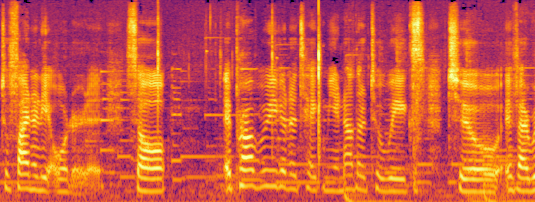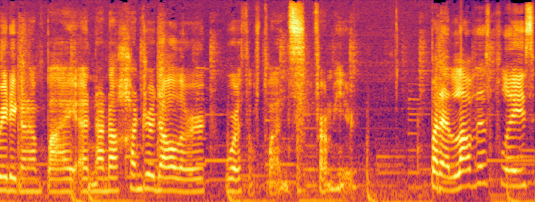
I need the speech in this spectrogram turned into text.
to finally order it. So it probably gonna take me another two weeks to if I really gonna buy another hundred dollar worth of plants from here. But I love this place,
